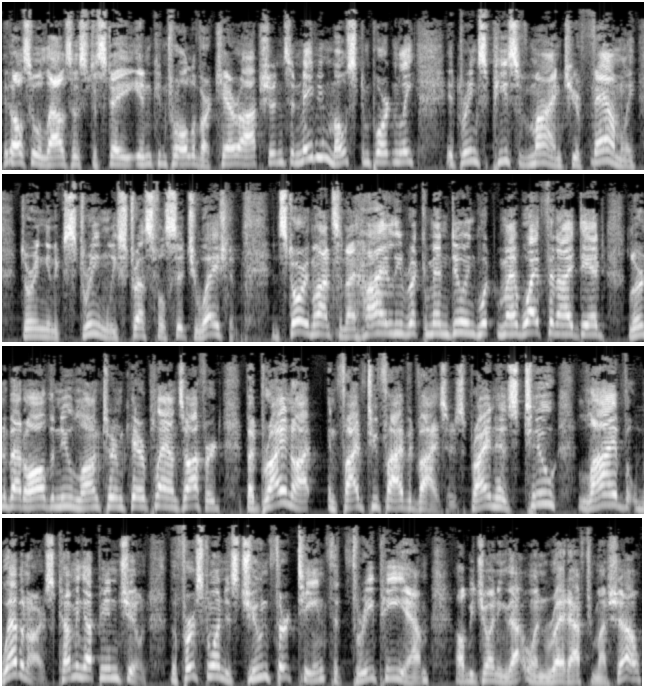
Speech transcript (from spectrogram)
It also allows us to stay in control of our care options, and maybe most importantly, it brings peace of mind to your family during an extremely stressful situation. In Dori Monson, I highly recommend doing what my wife and I did, learn about all the new long-term care plans offered by Brian Ott and 525 Advisors. Brian has two live webinars coming up in June. The first one is June 13th at 3 p.m. I'll be joining that one right after my show.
